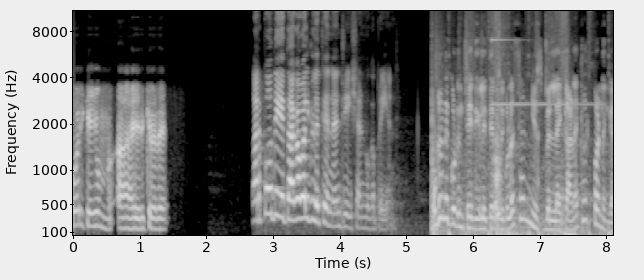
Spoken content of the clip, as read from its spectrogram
கோரிக்கையும் இருக்கிறது. தற்போதைய தகவல்களுக்கு நன்றி சண்முகப்பிரியன். உடனுக்குடன் செய்திகளை தெரிந்து கொள்ள சன் நியூஸ் பெல் ஐகானை கிளிக் பண்ணுங்க.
